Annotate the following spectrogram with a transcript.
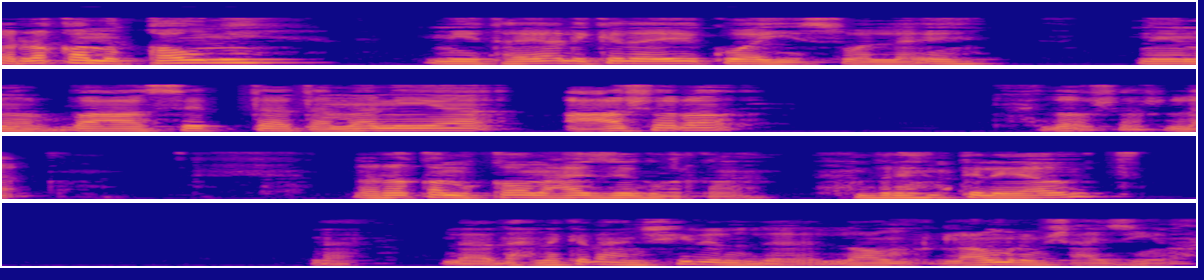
الرقم القومي ميتهيألي كده إيه؟ كويس ولا إيه؟ اتنين أربعة ستة تمانية عشرة حداشر لأ. الرقم القومي عايز يكبر كمان. print layout لا لا ده إحنا كده هنشيل العمر. العمر مش عايزينه.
